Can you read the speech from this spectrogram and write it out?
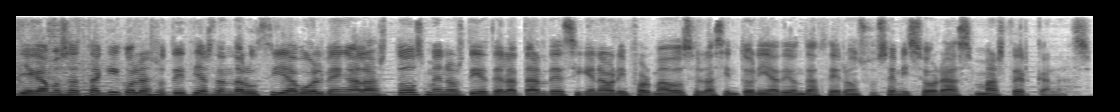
Llegamos hasta aquí con las noticias de Andalucía. Vuelven a las 2 menos 10 de la tarde. Siguen ahora informados en la sintonía de Onda Cero en sus emisoras más cercanas.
